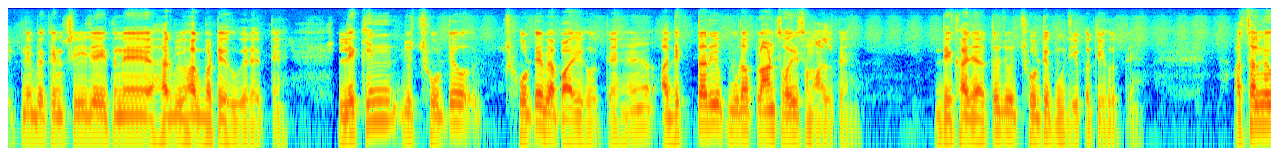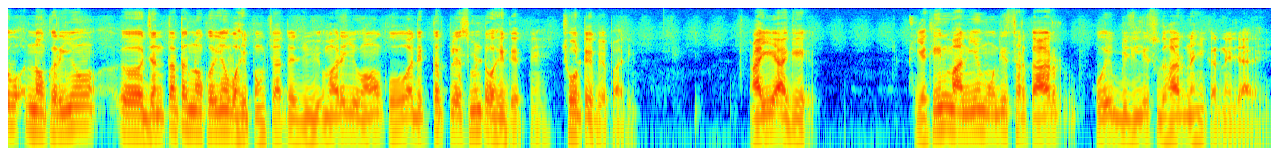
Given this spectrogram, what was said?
इतने वैकेंसीज या इतने हर विभाग बटे हुए रहते हैं। लेकिन जो छोटे छोटे व्यापारी होते हैं, अधिकतर ये पूरा प्लांट्स वही संभालते हैं। देखा जाए तो जो छोटे पूंजीपति होते हैं। असल में वो नौकरियों जनता तक नौकरियाँ वही पहुंचाते हैं, जो हमारे युवाओं को अधिकतर प्लेसमेंट वही देते हैं, छोटे व्यापारी। आइए आगे यकीन मानिए मोदी सरकार कोई बिजली सुधार नहीं करने जा रही।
